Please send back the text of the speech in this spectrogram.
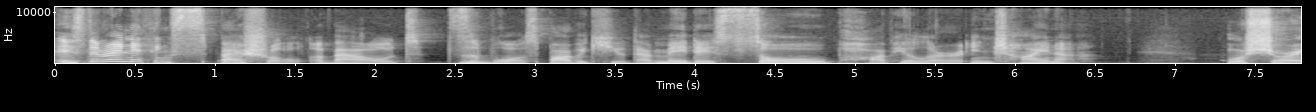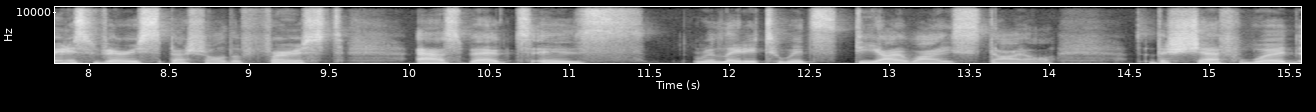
Is there anything special about Zibo's barbecue that made it so popular in China? Well, sure, it is very special. The first aspect is related to its DIY style the chef would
